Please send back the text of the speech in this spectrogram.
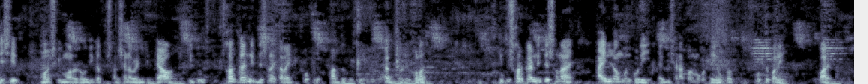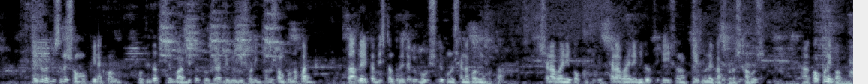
দেশের মানুষকে মারার অধিকার তো সেনাবাহিনীকে দেওয়া হয় কিন্তু সরকারের নির্দেশনায় তারা এটা করতে বাধ্য হয়েছে, এক ধরনের বলা যায়। কিন্তু সরকারের নির্দেশনায় আইন লঙ্ঘন করে একজন সেনা কর্মকর্তা এই করতে পারে পারে না। এই জন্য বিচারের সম্মুখীন এখন হতে যাচ্ছে বা বিচার প্রক্রিয়াটি যদি সঠিকভাবে সম্পন্ন হয়। তাহলে একটা দৃষ্টান্ত হয়ে থাকবে ভবিষ্যতে কোনো সেনা কর্মকর্তা, সেনাবাহিনীর পক্ষ থেকে, সেনাবাহিনীর ভিতর থেকে এই ধরনের কাজ করার সাহস কখনোই পাবে না।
